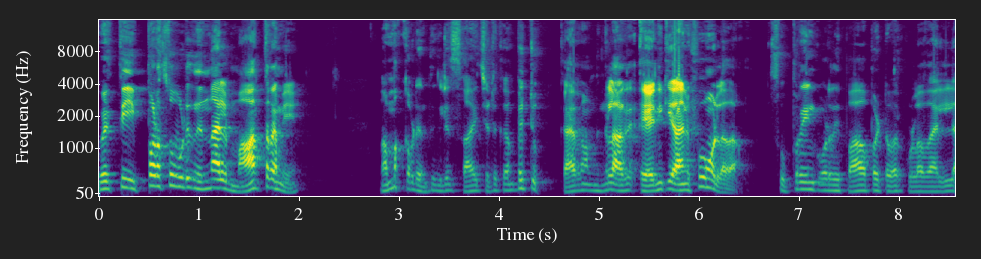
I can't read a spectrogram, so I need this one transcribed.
വ്യക്തി ഇപ്പുറത്തുകൂടി നിന്നാൽ മാത്രമേ നമുക്കവിടെ എന്തെങ്കിലും സാധിച്ചെടുക്കാൻ പറ്റൂ. കാരണം നിങ്ങൾ എനിക്ക് അനുഭവമുള്ളതാണ്. സുപ്രീം കോടതി പാവപ്പെട്ടവർക്കുള്ളതല്ല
